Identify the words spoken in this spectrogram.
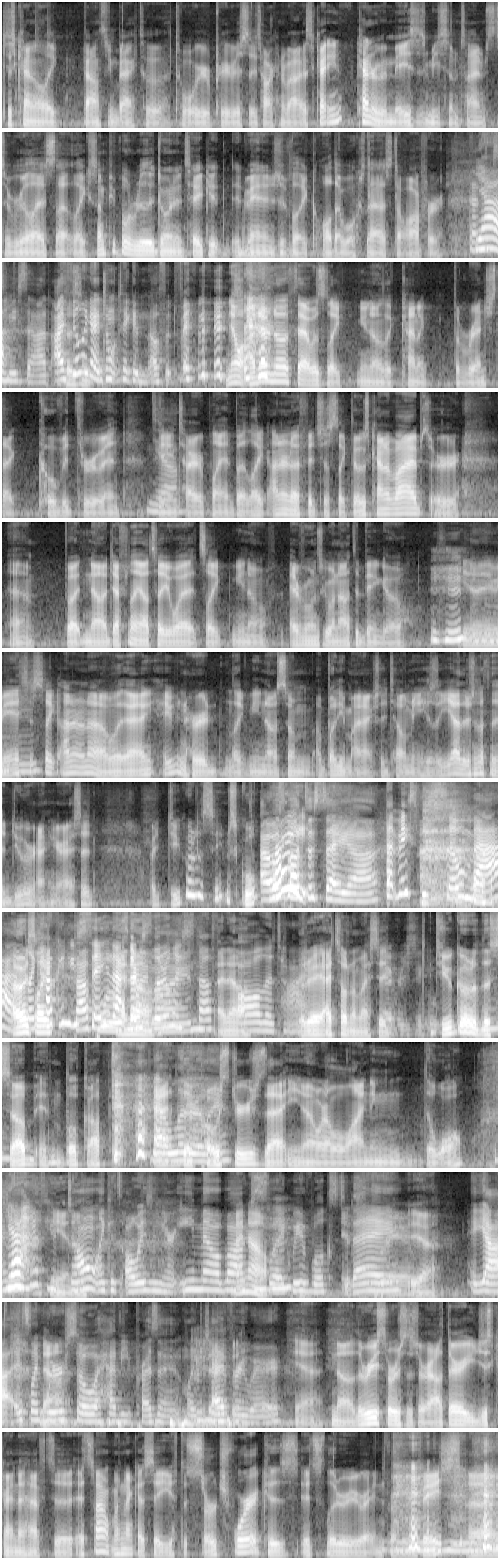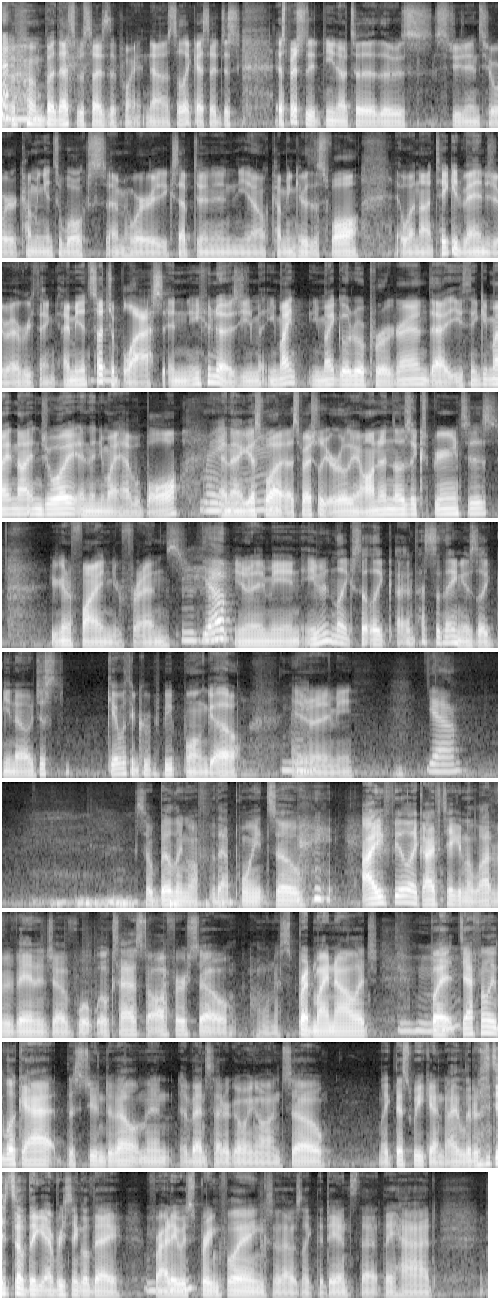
Just kind of like bouncing back to, to what we were previously talking about it's kind of, kind of amazes me sometimes to realize that like some people really don't take advantage of like all that Wilkes has to offer That Yeah. makes me sad. I feel like it- I don't take enough advantage. no i don't know if that was like you know the kind of the wrench that covid threw in to the entire plan but like i don't know if it's just like those kind of vibes or um, but no definitely i'll tell you what it's like you know everyone's going out to bingo Mm-hmm. You know what I mean? It's just like I don't know. I, I even heard like you know some a buddy of mine actually tell me he's like, yeah, there's nothing to do around here. I said, "Uh, do you go to the same school? I was Right. about to say, yeah. That makes me so mad. I was like, how can you That say that? There's literally stuff I know. all the time. Literally, I told him, I said, do you go to the sub and look up at the posters that you know are lining the wall? And Yeah. even if you, You don't, like it's always in your email box. I know. Like we have Wilkes today. Yeah. Yeah, it's like No. we're so heavy present, like everywhere. Yeah, no, the resources are out there. You just kind of have to. It's not. I'm not gonna say you have to search for it because it's literally right in front of your face. Uh, but that's besides the point. No, so like I said, just especially you know to those students who are coming into Wilkes, um, who are already accepted and you know coming here this fall and whatnot, take advantage of everything. I mean, it's such a blast, and who knows, you you might you might go to a program that you think you might not enjoy, and then you might have a ball. Right. And then guess what? Especially early on in those experiences. You're gonna find your friends. Mm-hmm. Yep. You know what I mean? Even like so, like uh, that's the thing is like you know just get with a group of people and go. You know what I mean? Yeah. So building off of that point, so I feel like I've taken a lot of advantage of what Wilkes has to offer. So I want to spread my knowledge, mm-hmm. but definitely look at the student development events that are going on. So, like this weekend, I literally did something every single day. Friday was mm-hmm. spring fling, so that was like the dance that they had.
